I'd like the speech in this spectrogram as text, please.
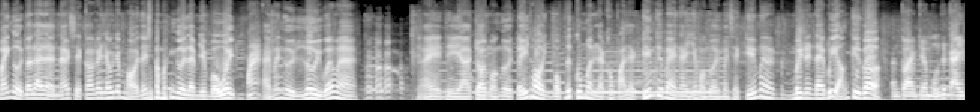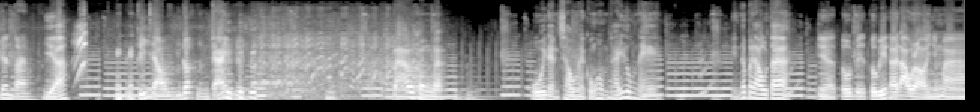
mấy người tới đây là nó sẽ có cái dấu chấm hỏi để cho mấy người làm nhiệm vụ đi. Tại mấy người lười quá mà. Đây thì à, cho mọi người tí thôi. Mục đích của mình là không phải là kiếm cái bè này nha mọi người. Mình sẽ kiếm uh, Miranda bí ẩn kia cơ. Anh Toàn cho em mượn cái cây cái anh Toàn. Gì Em Ký đầu vô đất cái kìa. báo không à? Ui đằng sau này cũng không thấy luôn nè. Thì nó ở đâu ta. Giờ tôi tôi biết ở đâu rồi nhưng mà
